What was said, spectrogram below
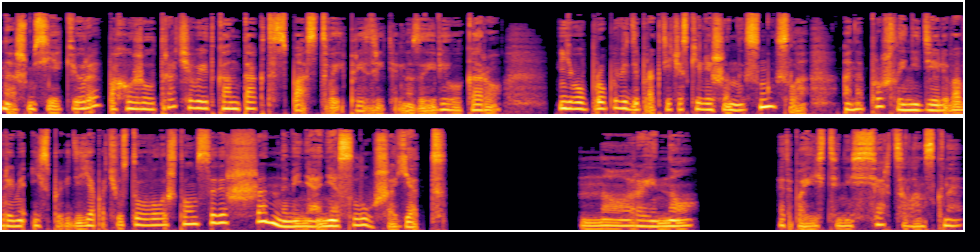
«Наш мсье Кюре, похоже, утрачивает контакт с паствой», — презрительно заявила Каро. «Его проповеди практически лишены смысла, а на прошлой неделе во время исповеди я почувствовала, что он совершенно меня не слушает». Но Рейно — это поистине сердце Ланскне.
